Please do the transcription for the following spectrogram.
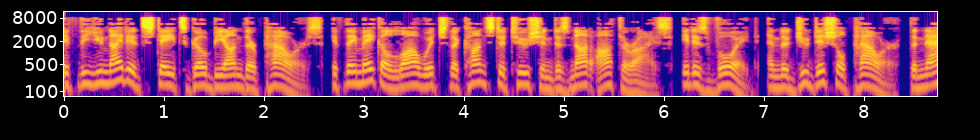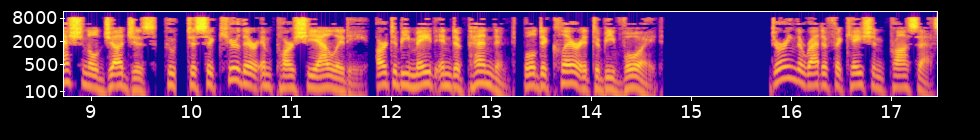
If the United States go beyond their powers, if they make a law which the Constitution does not authorize, it is void, and the judicial power, the national judges, who, to secure their impartiality, are to be made independent, will declare it to be void." During the ratification process,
